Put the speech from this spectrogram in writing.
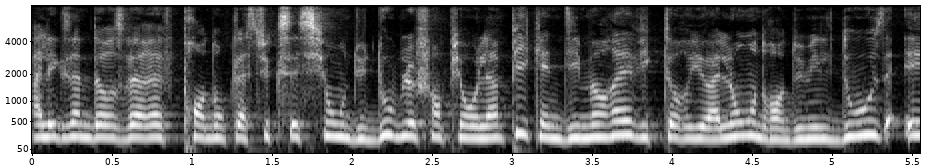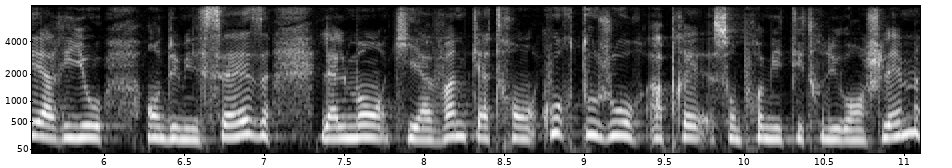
Alexander Zverev prend donc la succession du double champion olympique Andy Murray, victorieux à Londres en 2012 et à Rio en 2016. L'Allemand, qui a 24 ans, court toujours après son premier titre du Grand Chelem.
